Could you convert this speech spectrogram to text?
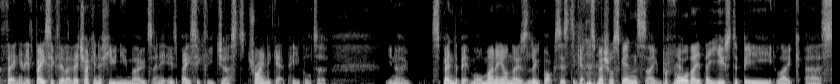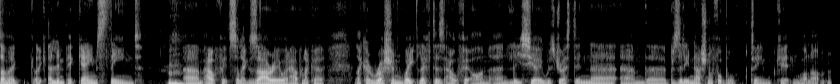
thing, and it's basically like they chuck in a few new modes, and it is basically just trying to get people to, you know, spend a bit more money on those loot boxes to get the special skins. Like before, they they used to be like uh, summer like Olympic Games themed um, outfits. So like Zarya would have like a like a Russian weightlifter's outfit on, and Lucio was dressed in uh, um, the Brazilian national football team kit and whatnot, and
